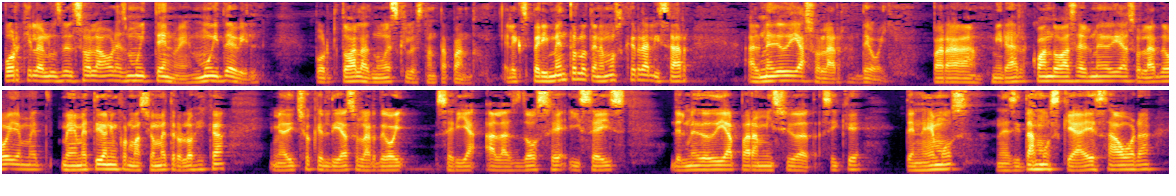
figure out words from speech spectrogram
porque la luz del sol ahora es muy tenue, muy débil, por todas las nubes que lo están tapando. El experimento lo tenemos que realizar al mediodía solar de hoy. Para mirar cuándo va a ser el mediodía solar de hoy, me he metido en información meteorológica y me ha dicho que el día solar de hoy sería a las 12 y 6 del mediodía para mi ciudad. Así que tenemos, necesitamos que a esa hora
